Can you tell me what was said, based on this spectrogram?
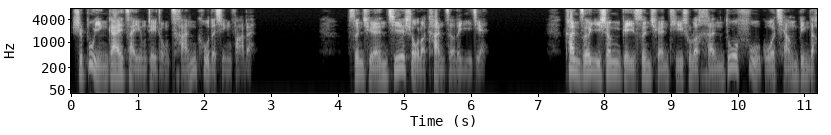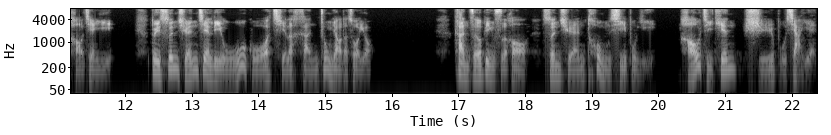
是不应该再用这种残酷的刑罚的。”孙权接受了阚泽的意见。阚泽一生给孙权提出了很多富国强兵的好建议，对孙权建立吴国起了很重要的作用。阚泽病死后，孙权痛惜不已，好几天食不下咽。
